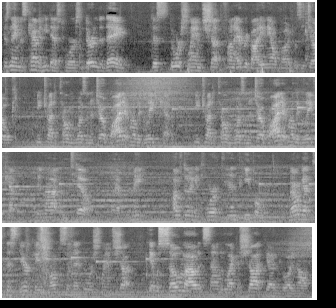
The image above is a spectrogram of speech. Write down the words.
his name is Kevin, he does tours, and during the day, this door slammed shut in front of everybody, and they all thought it was a joke. And he tried to tell them it wasn't a joke. Well, I didn't really believe Kevin. And he tried to tell them it wasn't a joke. Well, I didn't really believe Kevin. I did not until it happened to me. I was doing a tour of 10 people. We all got to the staircase, and all of a sudden that door slammed shut. It was so loud, it sounded like a shotgun going off.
